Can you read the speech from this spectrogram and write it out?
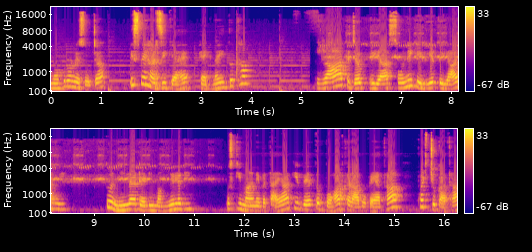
नौकरों ने सोचा, इसमें हर्जी क्या है? फेंकना ही तो था। रात जब प्रिया सोने के लिए तैयार हुई तो नीला टेडी मांगने लगी। उसकी माँ ने बताया कि वह तो बहुत खराब हो गया था, फट चुका था,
